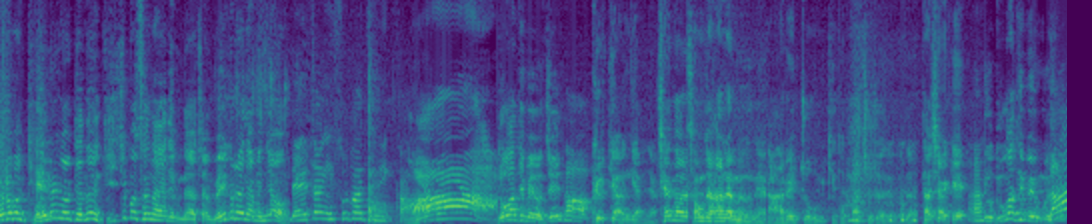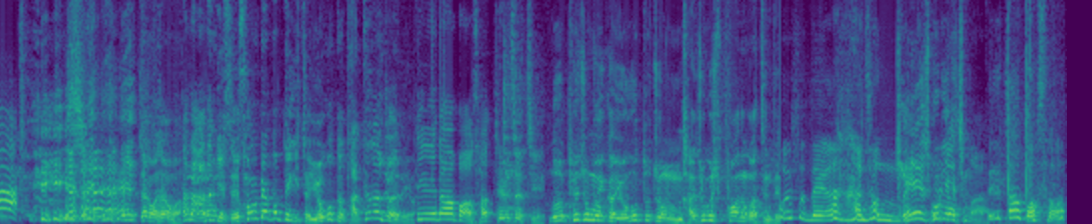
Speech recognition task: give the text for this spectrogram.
여러분 개를 넣을 때는 뒤집어서 놔야 됩니다. 자 왜 그러냐면요. 내장이 쏟아지니까. 아! 누구한테 배웠지? 나. 그렇게 한 게 아니야. 채널 성장하려면 은혜. 나를 조금 이렇게 더 받쳐줘야 되거든. 다시 할게. 이거 누구한테 배운 거지? 나! 잠깐만 잠깐만. 하나 안 한 게 있어요? 성별 껍데기 있죠 요것도 다 뜯어줘야 돼요. 뜯어버섯 재밌었지? 너 표정 보니까 요것도 좀 가지고 싶어 하는 것 같은데. 벌써 내가 가졌는데 개소리 하지 마. 뜯어버섯.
